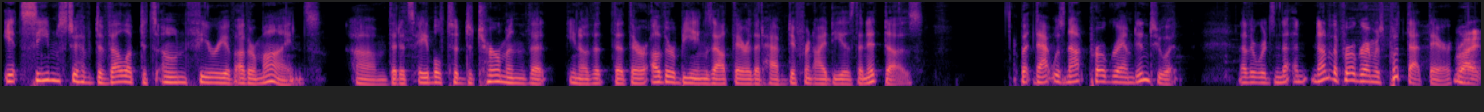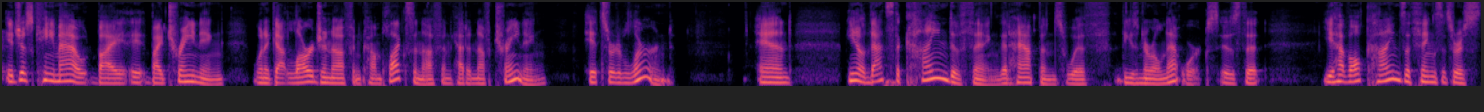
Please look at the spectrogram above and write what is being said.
it seems to have developed its own theory of other minds. Um, that it's able to determine that you know that that there are other beings out there that have different ideas than it does, but that was not programmed into it. In other words, n- none of the programmers put that there. Right. It just came out by by training when it got large enough and complex enough and had enough training. It sort of learned, and you know that's the kind of thing that happens with these neural networks. Is that you have all kinds of things that sort of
